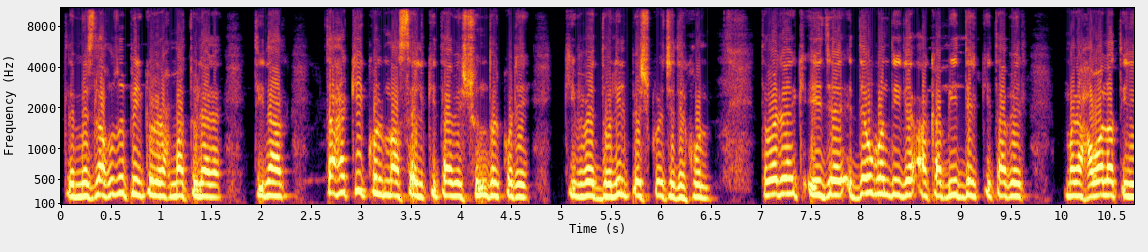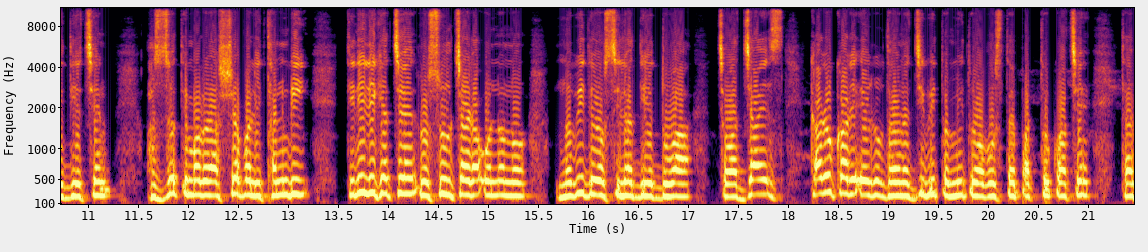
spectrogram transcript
তাহলে মেজলা হুজুর ফিরকুল রহমাতুল্লাহ তিনার তাহাকিকুল মাসাইল, কিতাবে সুন্দর করে কীভাবে দলিল পেশ করেছে দেখুন। তারপরে এই যে দেওবন্দীদের আকাবিদদের কিতাবের মানে হাওয়ালা তিনি দিয়েছেন হজরত মাওলানা আশরাফ আলী থানবি, তিনি লিখেছেন, রসুল ছাড়া অন্যান্য নবীদের ওসিলা দিয়ে দোয়া চাওয়া জায়েজ। কারও কারও এরূপ ধরনের জীবিত মৃত অবস্থায় পার্থক্য আছে, তার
